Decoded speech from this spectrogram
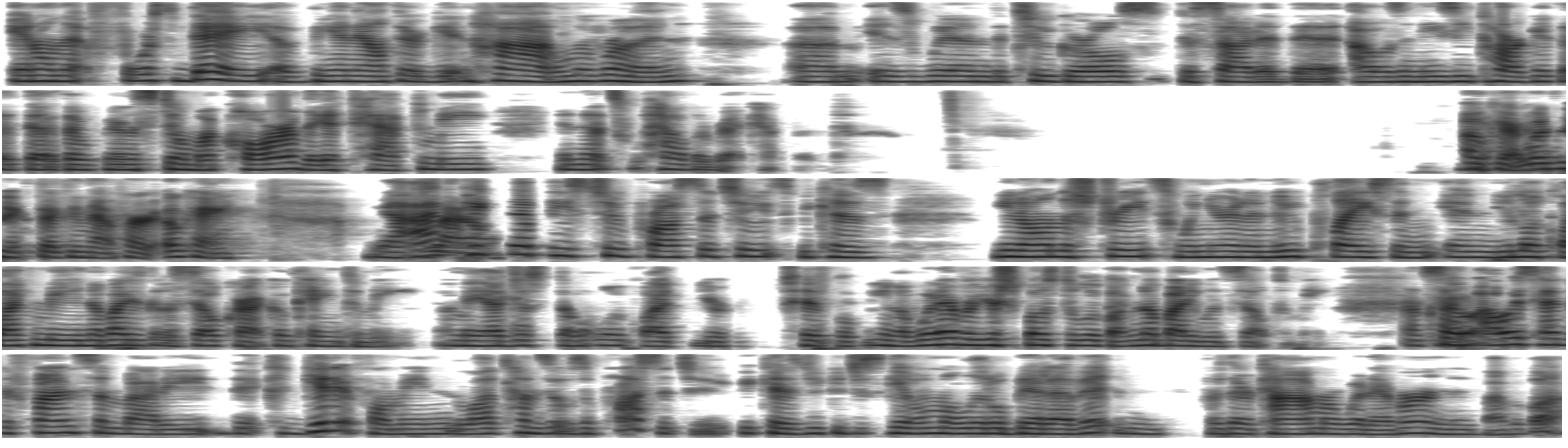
and on that fourth day of being out there getting high on the run, um, is when the two girls decided that I was an easy target, that, that they were going to steal my car. They attacked me, and that's how the wreck happened. Okay, yeah. I wasn't expecting that part. Okay. Yeah, I wow. picked up these two prostitutes because you know, on the streets when you're in a new place and, and you look like me, nobody's going to sell crack cocaine to me. I mean, I just don't look like your typical, you know, whatever you're supposed to look like, nobody would sell to me. Okay. So I always had to find somebody that could get it for me. And a lot of times it was a prostitute because you could just give them a little bit of it and for their time or whatever and then blah, blah, blah.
